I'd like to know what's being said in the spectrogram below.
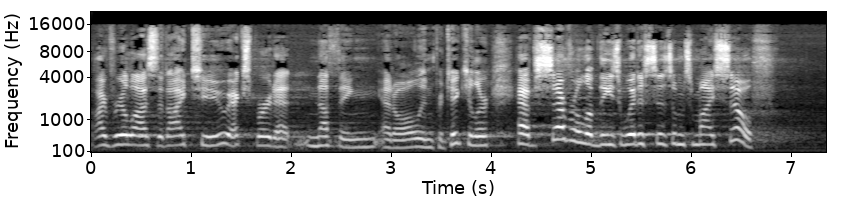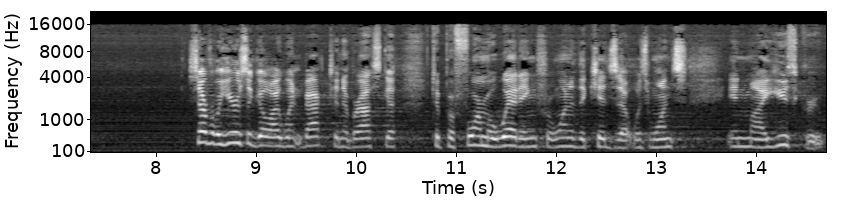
I've realized that I too, expert at nothing at all in particular, have several of these witticisms myself. Several years ago, I went back to Nebraska to perform a wedding for one of the kids that was once in my youth group.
